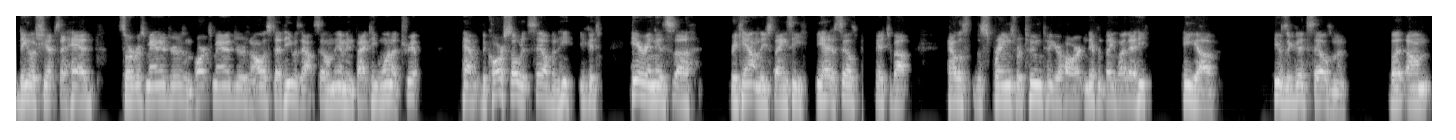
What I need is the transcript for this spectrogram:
dealerships that had service managers and parts managers and all this stuff. He was outselling them. In fact, he won a trip. Have the car sold itself, and he you could hear in his uh, recounting these things. He he had a sales pitch about how the, the springs were tuned to your heart and different things like that. He he uh, he was a good salesman. But um,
